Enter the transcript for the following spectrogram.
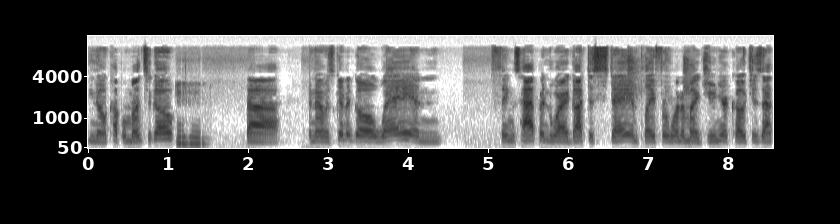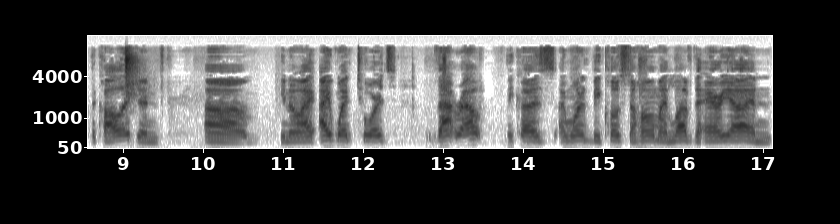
you know a couple months ago. hmm uh, and I was gonna go away, and things happened where I got to stay and play for one of my junior coaches at the college, and um, you know, I, I went towards that route because I wanted to be close to home. I loved the area, and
